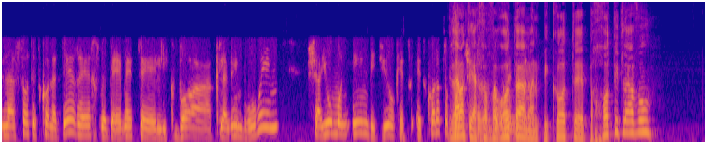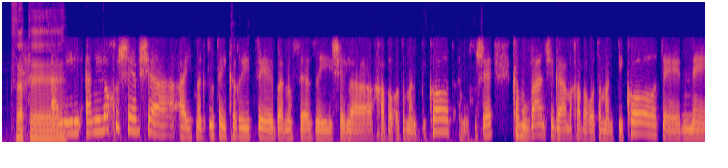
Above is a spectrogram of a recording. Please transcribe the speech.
לעשות את כל הדרך ובאמת לקבוע כללים ברורים. שהיו מונעים בדיוק את, את כל התופעות... למה? כי החברות המנפיקות פחות התלהבו? קצת... אה, אני, אני לא חושב שההתנגדות העיקרית אה, בנושא הזה היא של החברות המנפיקות. אני חושב, כמובן שגם החברות המנפיקות הן אה,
